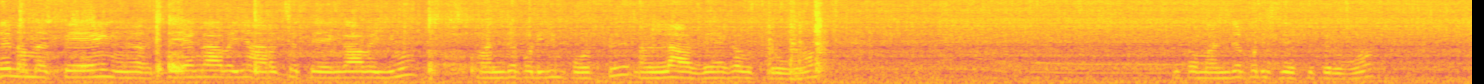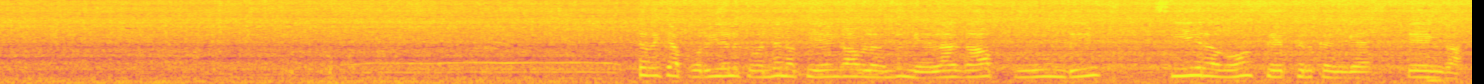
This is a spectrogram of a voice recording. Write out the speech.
வந்து நம்ம தேங்காய் தேங்காவையும் அரைச்ச தேங்காவையும் மஞ்சள் பொடியும் போட்டு நல்லா வேக விட்டுருவோம். இப்போ மஞ்சள் பொடி சேர்த்துக்கிடுவோம் கத்திரிக்காய் பொரியலுக்கு வந்து நான் தேங்காவில் வந்து மிளகாய் பூண்டு சீரகம் சேர்த்துருக்கேங்க தேங்காய்.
